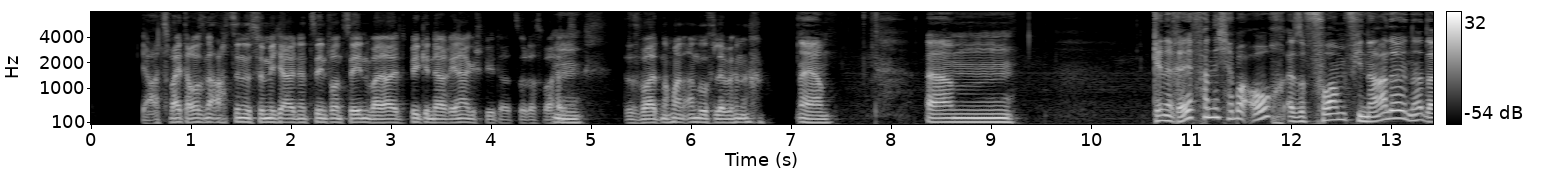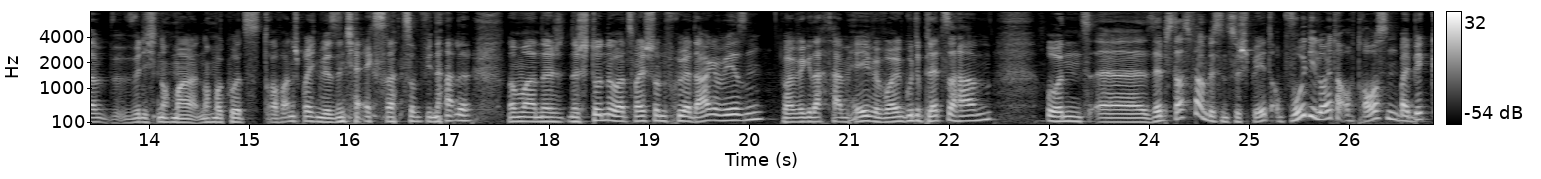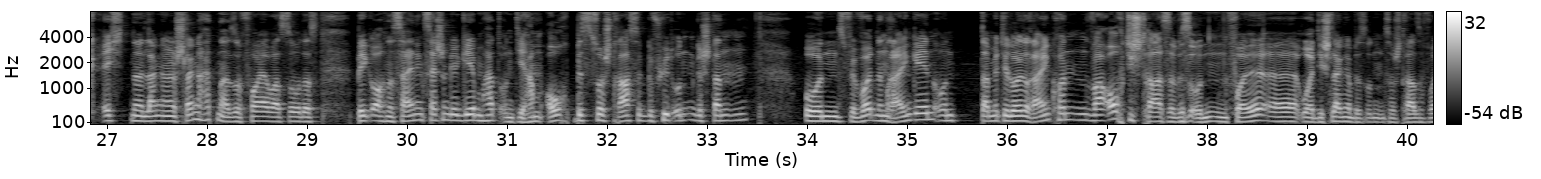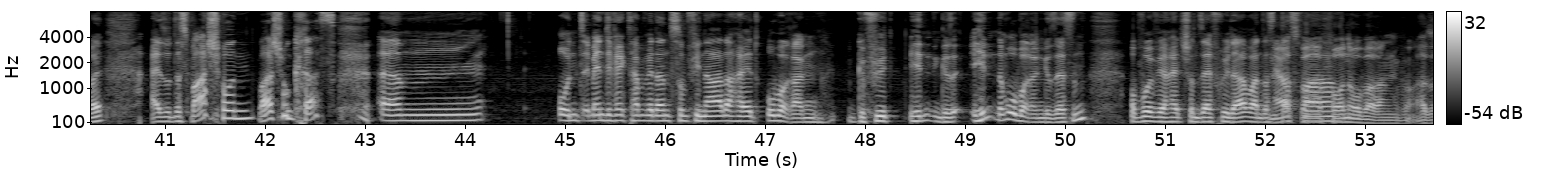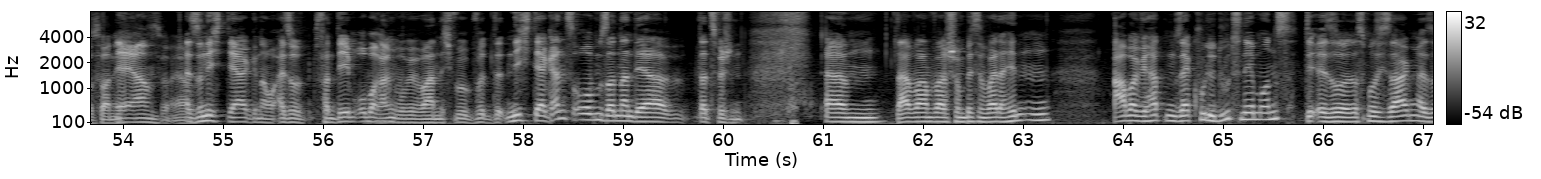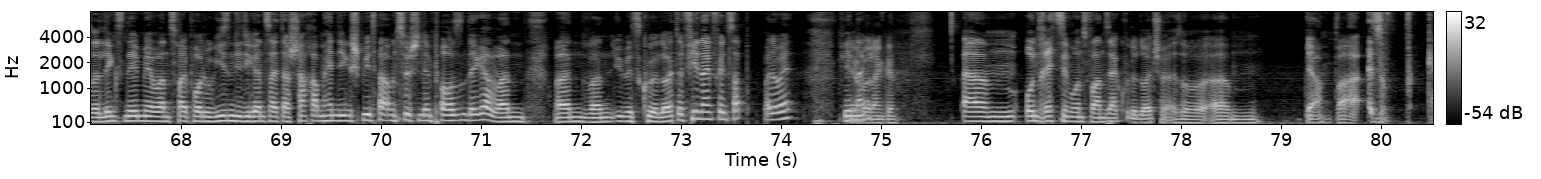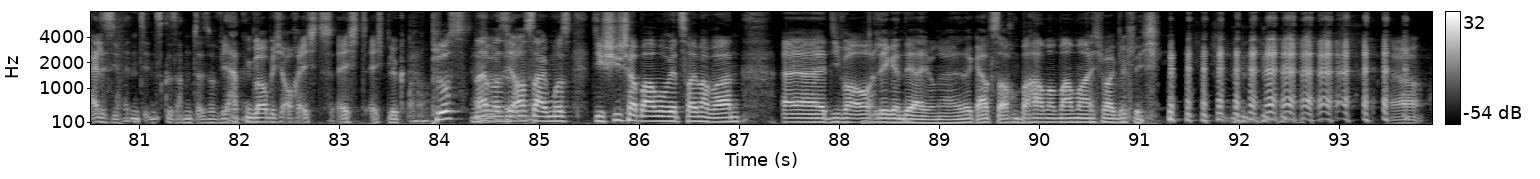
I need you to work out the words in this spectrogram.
ja, 2018 ist für mich halt eine 10 von 10, weil halt Big in der Arena gespielt hat. So, das war halt, mhm. das war halt nochmal ein anderes Level, ne? Naja. Ähm, generell fand ich aber auch, also vorm Finale, ne, da würde ich nochmal noch mal kurz drauf ansprechen, wir sind ja extra zum Finale nochmal eine, eine Stunde oder zwei Stunden früher da gewesen, weil wir gedacht haben, hey, wir wollen gute Plätze haben und äh, selbst das war ein bisschen zu spät, obwohl die Leute auch draußen bei Big echt eine lange Schlange hatten. Also vorher war es so, dass Big auch eine Signing-Session gegeben hat und die haben auch bis zur Straße gefühlt unten gestanden. Und wir wollten dann reingehen und damit die Leute rein konnten, war auch die Straße bis unten voll, äh, oder die Schlange bis unten zur Straße voll. Also das war schon, war schon krass. Ähm, und im Endeffekt haben wir dann zum Finale halt Oberrang gefühlt hinten, hinten im Oberrang gesessen, obwohl wir halt schon sehr früh da waren. Das, ja, das war, war vorne Oberrang. Also es war nicht. Ja, ja. So, ja, Also nicht, ja, genau. Also von dem Oberrang, wo wir waren. Nicht, nicht der ganz oben, sondern der dazwischen. Ähm, da waren wir schon ein bisschen weiter hinten. Aber wir hatten sehr coole Dudes neben uns. Also, das muss ich sagen. Also, links neben mir waren zwei Portugiesen, die die ganze Zeit da Schach am Handy gespielt haben zwischen den Pausen, Digga. Waren, waren, waren übelst coole Leute. Vielen Dank für den Sub, by the way. Vielen ja, Dank. danke. Ähm, und rechts neben uns waren sehr coole Deutsche. Also, ähm, ja, war, also, geiles Event insgesamt. Also wir hatten, glaube ich, auch echt, echt, echt Glück. Plus, ne, also, was ich auch sagen muss, die Shisha-Bar, wo wir zweimal waren, äh, die war auch legendär, Junge. Da gab es auch ein Bahama Mama, ich war glücklich. ja.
